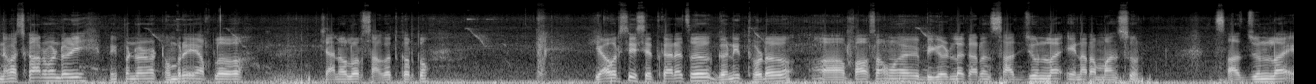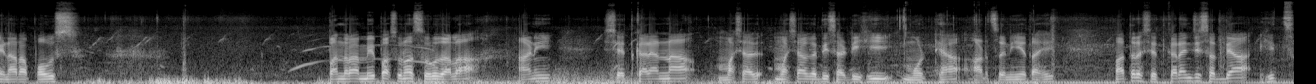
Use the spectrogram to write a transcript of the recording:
नमस्कार मंडळी मी पंढरनाथ ठोंबरे आपलं चॅनलवर स्वागत करतो. यावर्षी शेतकऱ्याचं गणित थोडं पावसामुळे बिघडलं कारण सात जूनला येणारा मान्सून सात जूनला येणारा पाऊस पंधरा मेपासूनच सुरू झाला आणि शेतकऱ्यांना मशा मशागतीसाठीही मोठ्या अडचणी येत आहे. मात्र शेतकऱ्यांची सध्या हीच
